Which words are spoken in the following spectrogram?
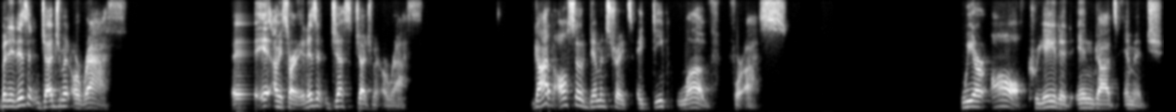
But it isn't judgment or wrath. It, I mean, sorry, it isn't just judgment or wrath. God also demonstrates a deep love for us. We are all created in God's image.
